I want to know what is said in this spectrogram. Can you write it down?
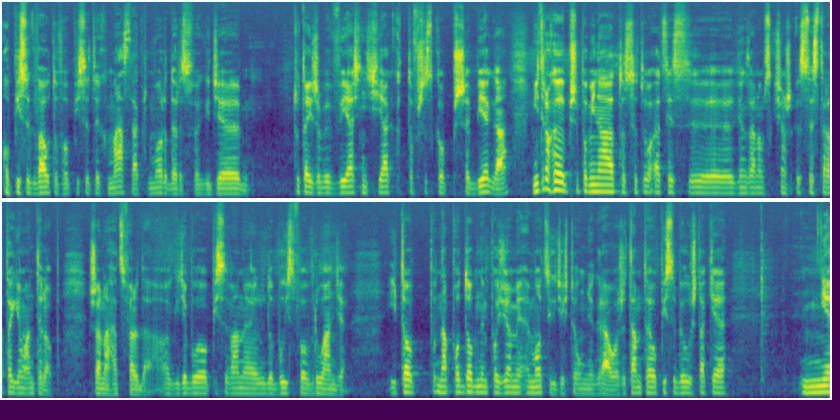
Opisy gwałtów, opisy tych masakr, morderstw, gdzie tutaj, żeby wyjaśnić, jak to wszystko przebiega, mi trochę przypominała to sytuację y, związaną z książ- ze strategią Antylop Żana Hatzfelda, gdzie było opisywane ludobójstwo w Ruandzie. I to na podobnym poziomie emocji gdzieś to u mnie grało, że tamte opisy były już takie nie,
